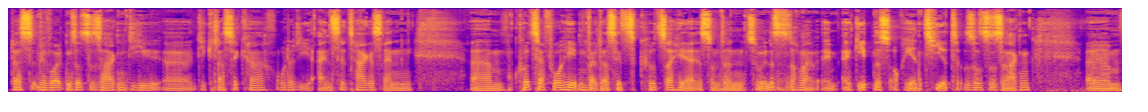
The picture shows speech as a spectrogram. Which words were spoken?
dass wir wollten sozusagen die, äh, die Klassiker oder die Einzeltagesrennen ähm, kurz hervorheben, weil das jetzt kürzer her ist und dann zumindest nochmal ergebnisorientiert sozusagen ähm,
